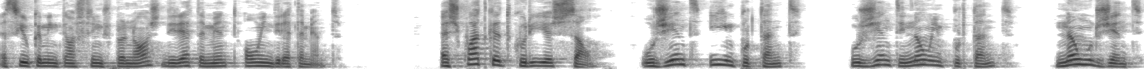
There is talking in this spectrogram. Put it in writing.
a seguir o caminho que nós definimos para nós, diretamente ou indiretamente. As quatro categorias são urgente e importante, urgente e não importante, não urgente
